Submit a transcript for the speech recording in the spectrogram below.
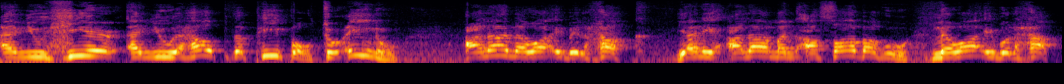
And you hear and you help the people. تُعِينُ على نوائب الحق يعني على من أصابه نوائب الحق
